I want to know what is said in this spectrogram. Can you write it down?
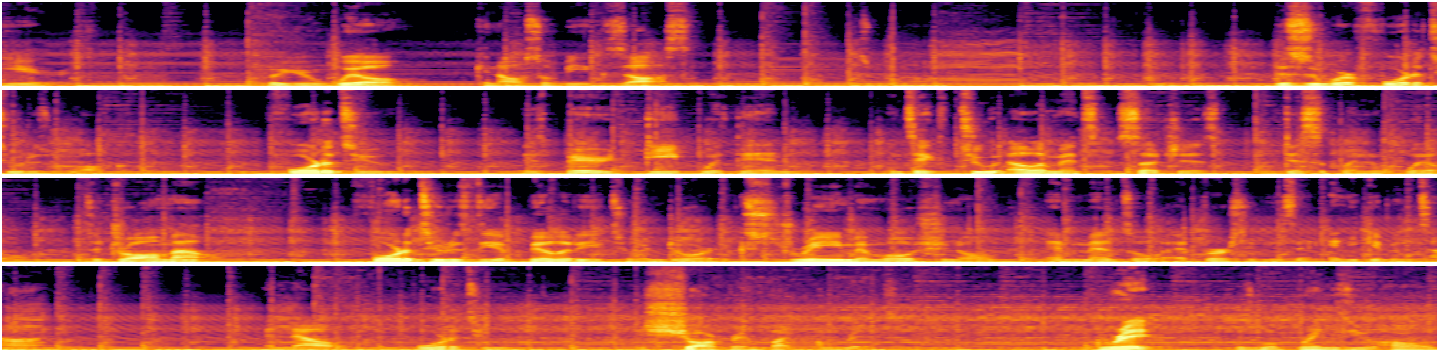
years. But your will can also be exhausted as well. This is where fortitude is welcome. Fortitude is buried deep within and takes two elements such as discipline and will to draw them out. Fortitude is the ability to endure extreme emotional and mental adversities at any given time. And now, fortitude is sharpened by grit. Grit is what brings you home.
